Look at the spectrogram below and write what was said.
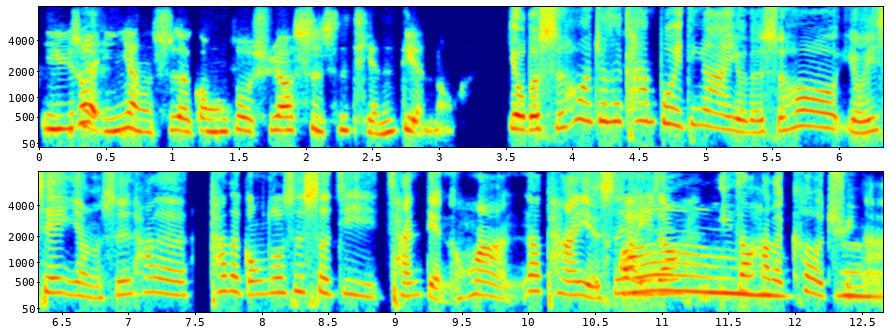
你说营养师的工作需要试吃甜点哦？有的时候就是看不一定啊，有的时候有一些营养师，他的他的工作是设计餐点的话，那他也是要依照依照他的客群啊，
